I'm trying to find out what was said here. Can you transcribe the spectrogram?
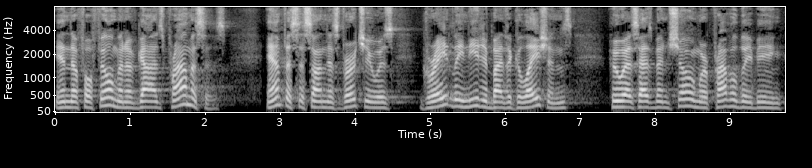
in the fulfillment of God's promises emphasis on this virtue is greatly needed by the Galatians who as has been shown were probably being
